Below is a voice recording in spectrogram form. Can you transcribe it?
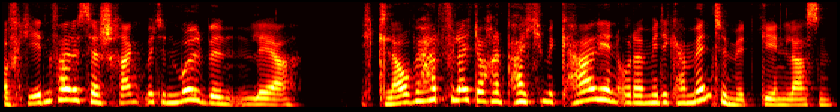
Auf jeden Fall ist der Schrank mit den Mullbinden leer. Ich glaube, er hat vielleicht auch ein paar Chemikalien oder Medikamente mitgehen lassen.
